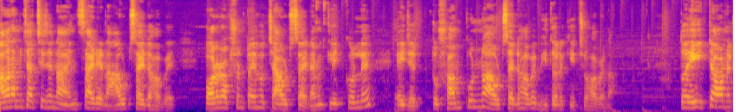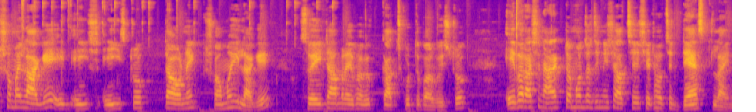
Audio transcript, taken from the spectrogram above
আবার আমি চাচ্ছি যে না ইনসাইডে না আউটসাইডে হবে। পরের অপশনটাই হচ্ছে আউটসাইড আমি ক্লিক করলে এই যে, তো সম্পূর্ণ আউটসাইডে হবে, ভিতরে কিছু হবে না। তো এইটা অনেক সময় লাগে, এই এই স্ট্রোকটা অনেক সময়ই লাগে সো এইটা আমরা এভাবে কাজ করতে পারব স্ট্রোক এবার আসেন আরেকটা মজার জিনিস আছে, সেটা হচ্ছে ড্যাস্ট লাইন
